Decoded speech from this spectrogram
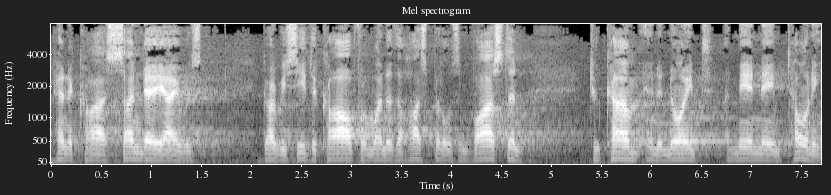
Pentecost Sunday, I was God received a call from one of the hospitals in Boston to come and anoint a man named Tony.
